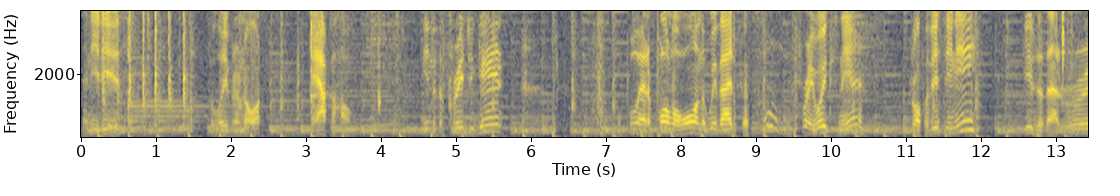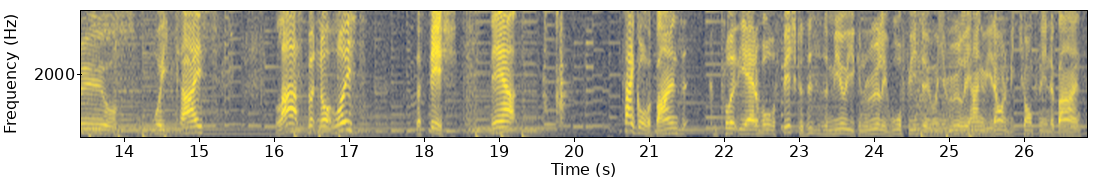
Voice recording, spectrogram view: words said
and it is, believe it or not, alcohol. Into the fridge again. We'll pull out a bottle of wine that we've had for ooh, three weeks now. Drop of this in here. Gives it that real sweet taste. Last but not least, the fish. Now, take all the bones completely out of all the fish because this is a meal you can really wolf into when you're really hungry. You don't want to be chomping into bones.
